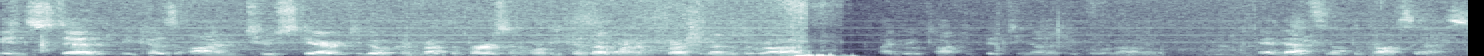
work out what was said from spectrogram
instead, because I'm too scared to go confront the person or because I want to brush it under the rug, I go talk to 15 other people about it. And that's not the process.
